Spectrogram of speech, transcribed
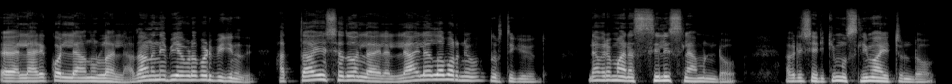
എല്ലാവരെയും കൊല്ലാന്നുള്ളതല്ല അതാണ് നബി അവിടെ പഠിപ്പിക്കുന്നത്. ഹത്തായ യശദു ലായല ലായല പറഞ്ഞോ? നിർത്തിക്കൂ യുദ്ധം. പിന്നെ അവരുടെ മനസ്സിൽ ഇസ്ലാം ഉണ്ടോ? അവർ ശരിക്കും മുസ്ലിം ആയിട്ടുണ്ടോ?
